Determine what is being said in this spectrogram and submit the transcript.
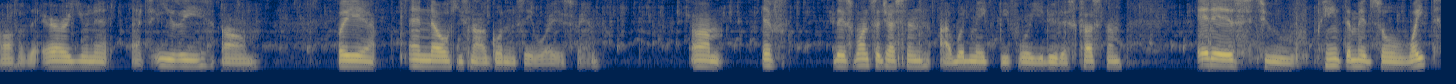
off of the air unit. That's easy. Um, but yeah, and no, he's not a Golden State Warriors fan. Um, if there's one suggestion I would make before you do this custom, it is to paint the midsole white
